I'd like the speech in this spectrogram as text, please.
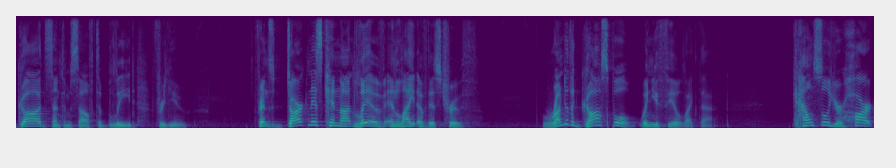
God sent himself to bleed for you. Friends, darkness cannot live in light of this truth. Run to the gospel when you feel like that. Counsel your heart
